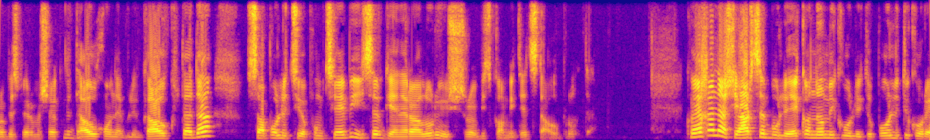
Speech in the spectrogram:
რობისპიერმა შექმნა, დაუყოვნებლივ გაუქმდა და საპოლიციო ფუნქციები ისევ გენერალური უშიშროების კომიტეტს დაუბრუნდა. ქვეყანაში არსებული ეკონომიკური თუ პოლიტიკური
